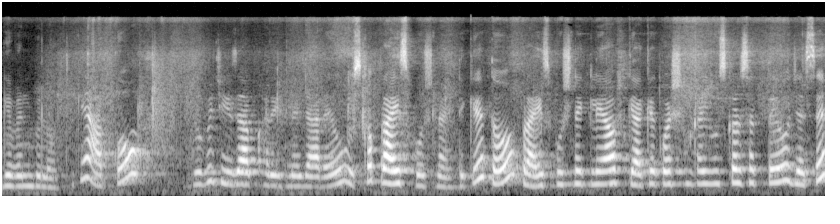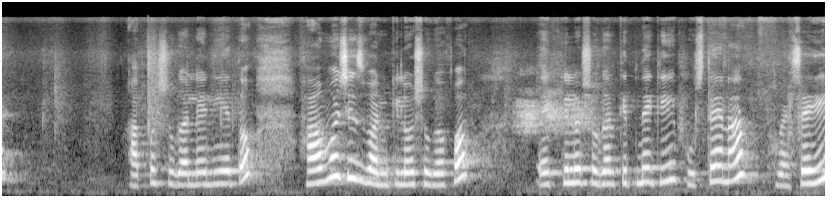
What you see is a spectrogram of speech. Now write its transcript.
given below ठीक है? आपको जो भी चीज़ आप खरीदने जा रहे हो, उसका प्राइस पूछना है। ठीक है? तो प्राइस पूछने के लिए आप क्या क्या क्वेश्चन का यूज़ कर सकते हो? जैसे आपको शुगर लेनी है तो how much is one kilo sugar for एक किलो शुगर कितने की? पूछते हैं ना, वैसे ही।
